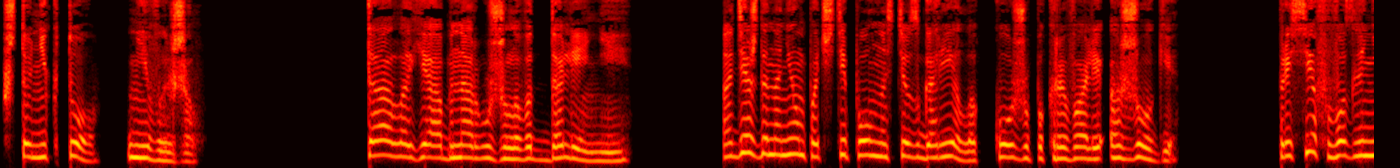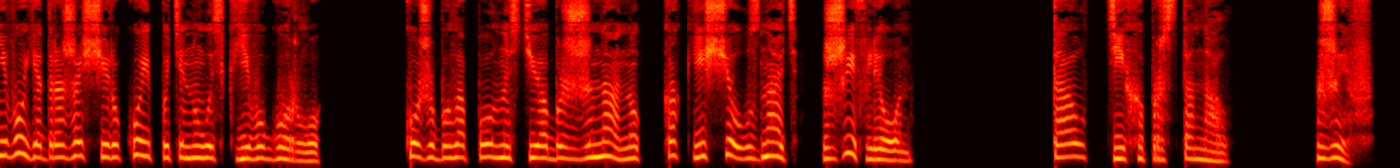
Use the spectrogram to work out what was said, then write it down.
что никто не выжил. Тала я обнаружила в отдалении. Одежда на нем почти полностью сгорела, кожу покрывали ожоги. Присев возле него, я дрожащей рукой потянулась к его горлу. Кожа была полностью обожжена, но как еще узнать, жив ли он? Тал тихо простонал. Жив.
